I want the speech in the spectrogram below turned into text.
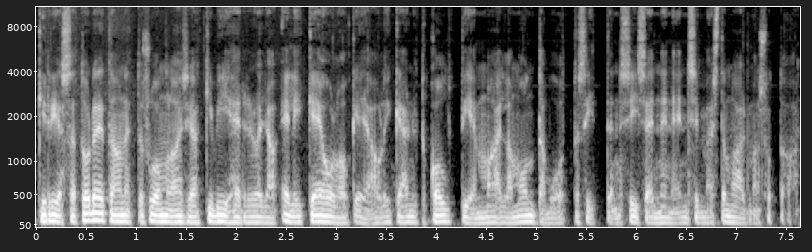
Kirjassa todetaan, että suomalaisia kiviherroja eli geologeja oli käynyt Kolttien mailla monta vuotta sitten, siis ennen ensimmäistä maailmansotaa.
